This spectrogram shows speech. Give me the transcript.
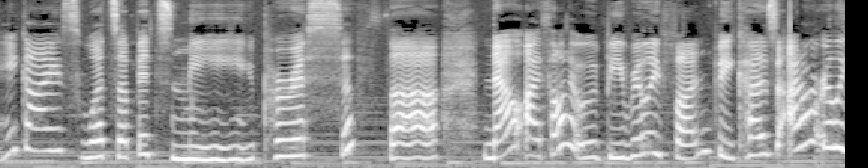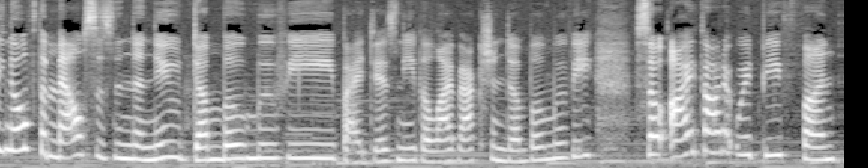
Hey guys, what's up? It's me, Priscilla. Now I thought it would be really fun because I don't really know if the mouse is in the new Dumbo movie by Disney, the live action Dumbo movie. So I thought it would be fun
